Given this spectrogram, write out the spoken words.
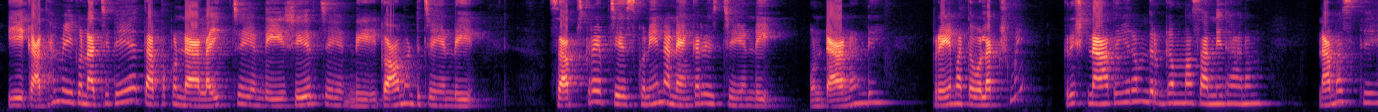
ఈ కథ మీకు నచ్చితే తప్పకుండా లైక్ చేయండి షేర్ చేయండి కామెంట్ చేయండి. సబ్స్క్రైబ్ చేసుకుని నన్ను ఎంకరేజ్ చేయండి. ఉంటానండి. ప్రేమతో లక్ష్మి కృష్ణాతీరం దుర్గమ్మ సన్నిధానం. నమస్తే.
